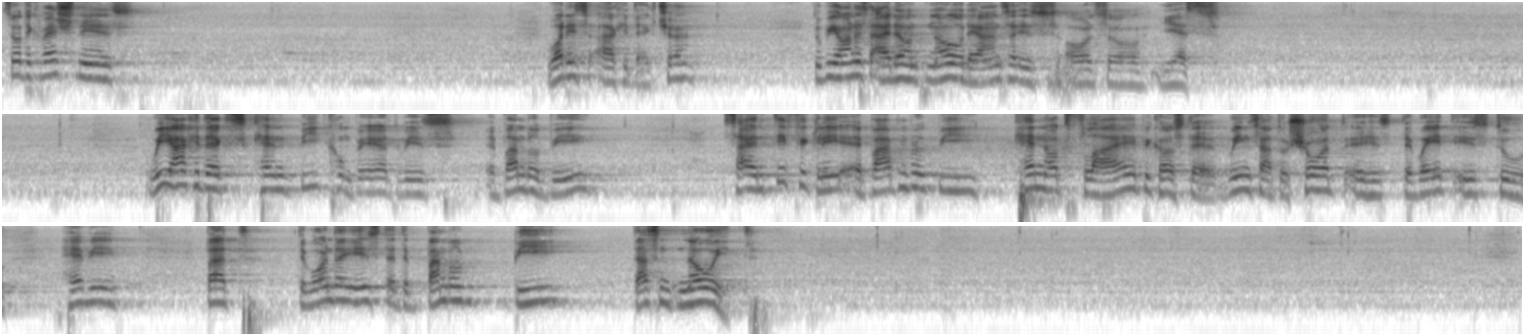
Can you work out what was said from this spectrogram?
So the question is what is architecture? To be honest, I don't know. The answer is also yes. We architects can be compared with a bumblebee. Scientifically, a bumblebee cannot fly because the wings are too short, the weight is too heavy. But the wonder is that the bumblebee doesn't know it.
